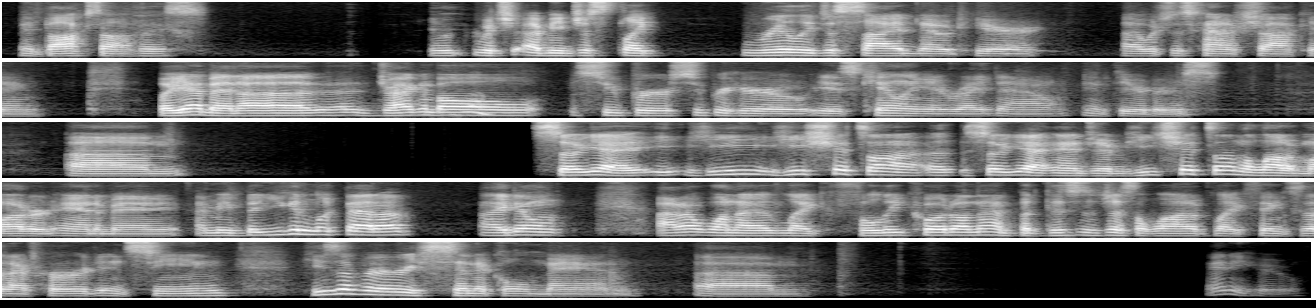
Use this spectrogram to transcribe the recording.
in box office, which I mean, just like really, just side note here, uh, which is kind of shocking. But yeah, man, uh, Dragon Ball Super superhero is killing it right now in theaters. Um. So yeah, he he shits on. Uh, so yeah, and Jim, he shits on a lot of modern anime. I mean, but you can look that up. I don't, I don't want to like fully quote on that, but this is just a lot of like things that I've heard and seen. He's a very cynical man. Um. Anywho.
